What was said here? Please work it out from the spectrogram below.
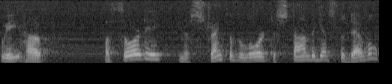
We have authority and the strength of the Lord to stand against the devil,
